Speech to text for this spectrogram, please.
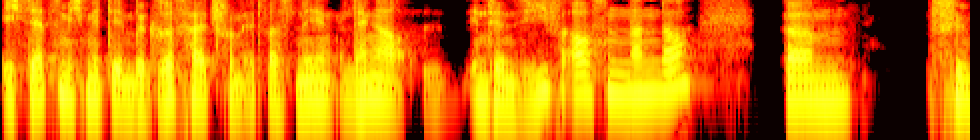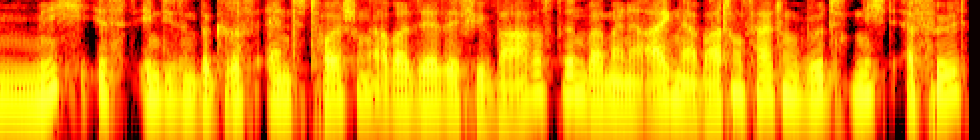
ich setze mich mit dem Begriff halt schon etwas länger intensiv auseinander. Ähm, für mich ist in diesem Begriff Enttäuschung aber sehr, sehr viel Wahres drin, weil meine eigene Erwartungshaltung wird nicht erfüllt.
